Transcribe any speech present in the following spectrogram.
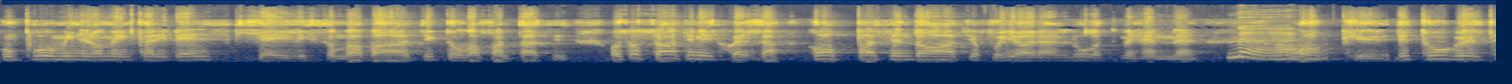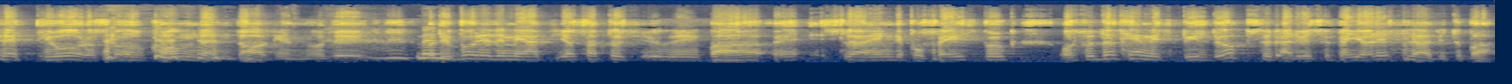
hon påminner om en karibisk tjej liksom. Jag bara tyckte hon var fantastisk. Och så sa jag till mig själv så här, hoppas en dag att jag får göra en låt med henne. Nej. Och eh, det tog väl 30 år och så kom den dagen. Och det, Men- och det började med att jag satt och eh, bara eh, slöhängde på Facebook och så dök hennes bild upp så där, du vet, så kan jag göra det flödigt och bara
